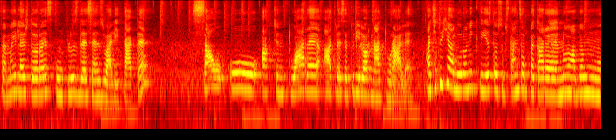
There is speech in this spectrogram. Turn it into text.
femeile își doresc un plus de senzualitate sau o accentuare a trăsăturilor naturale. Acidul hialuronic este o substanță pe care noi o avem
